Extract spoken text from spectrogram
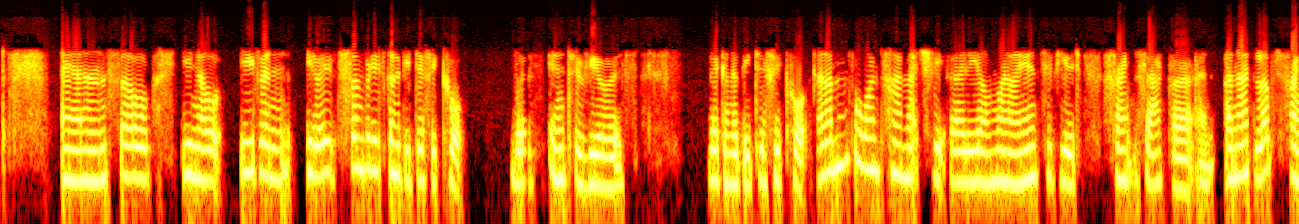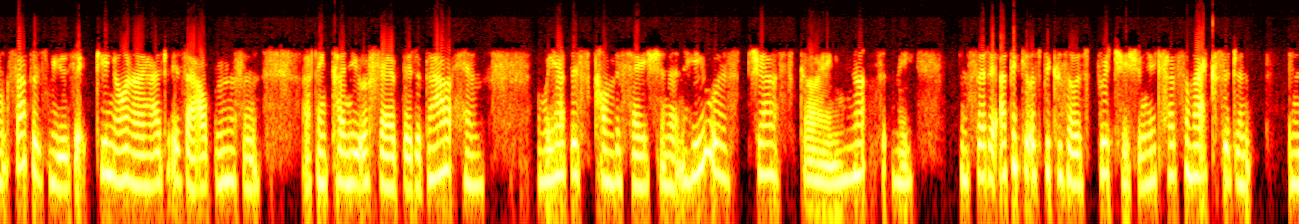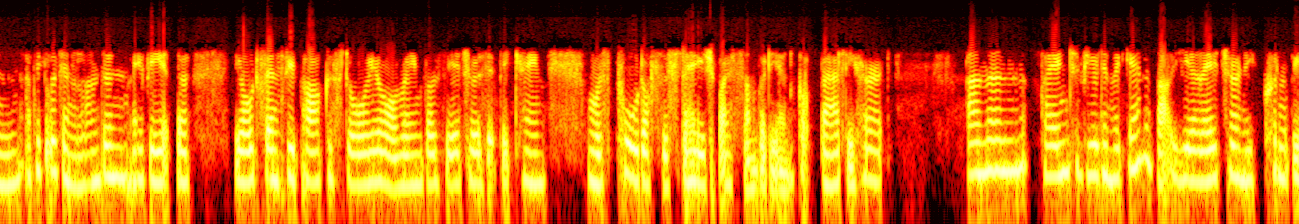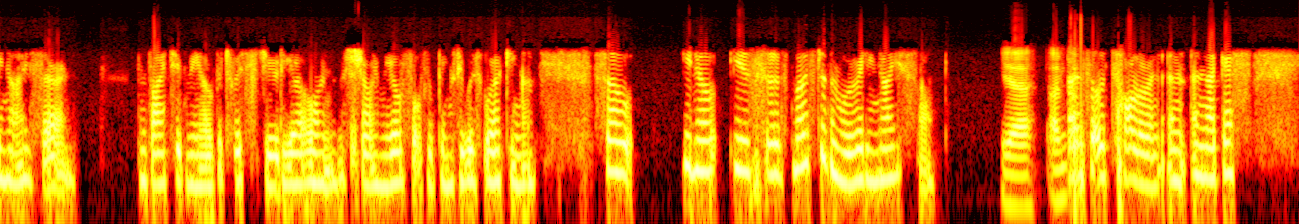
And so, you know, even, you know, if somebody's going to be difficult with interviewers, they're going to be difficult. And I remember one time actually early on when I interviewed Frank Zappa, and, and I'd loved Frank Zappa's music, you know, and I had his albums, and I think I knew a fair bit about him. And we had this conversation, and he was just going nuts at me and said. I think it was because I was British, and he'd had some accident in, I think it was in London, maybe at the the old Finsbury Park Astoria or Rainbow Theatre as it became, and was pulled off the stage by somebody and got badly hurt. And then I interviewed him again about a year later, and he couldn't be nicer. And invited me over to his studio and was showing me all sorts of things he was working on. So, you know, he's sort of most of them were really nice, though. Yeah, I'm and sort of tolerant, and and I guess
